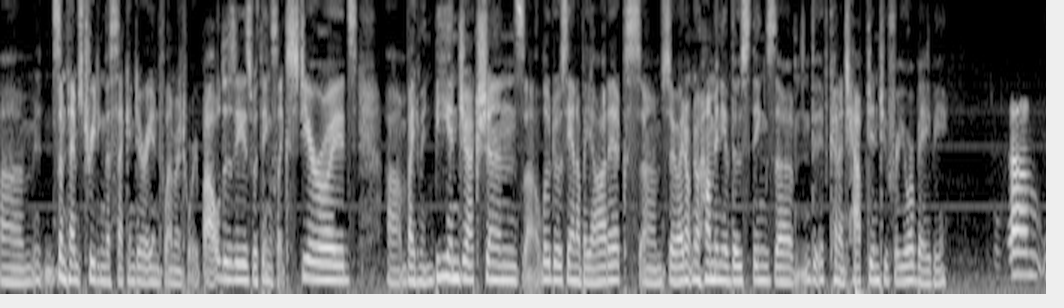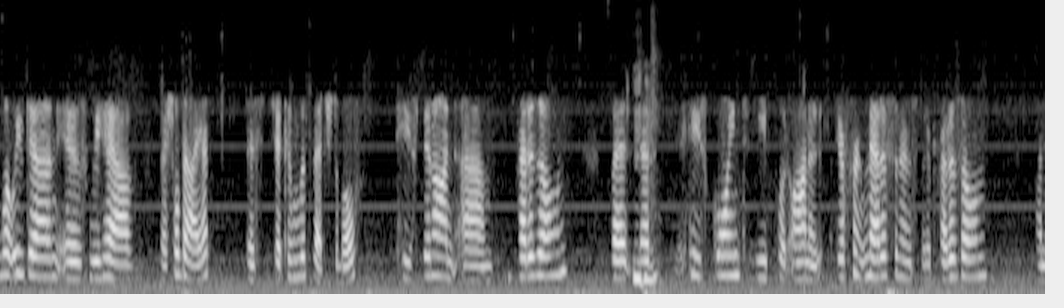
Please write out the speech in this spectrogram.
Um, sometimes treating the secondary inflammatory bowel disease with things like steroids, um, vitamin B injections, uh, low-dose antibiotics. Um, so I don't know how many of those things uh, they've kind of tapped into for your baby. Um, what we've done is we have special diet. It's chicken with vegetables. He's been on um, prednisone, but that's, he's going to be put on a different medicine instead of prednisone on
